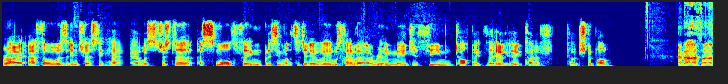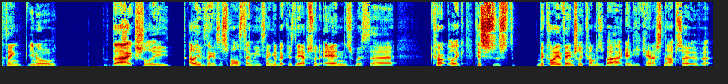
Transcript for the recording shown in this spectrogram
Right. I thought it was interesting how it was just a, a small thing, but it seemed like such a. It, it was kind of a, a really major theme and topic that it, it kind of touched upon. And I, th- I think you know that actually I don't even think it's a small thing when you think about it because the episode ends with uh, Kirk like because McCoy eventually comes back and he kind of snaps out of it.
